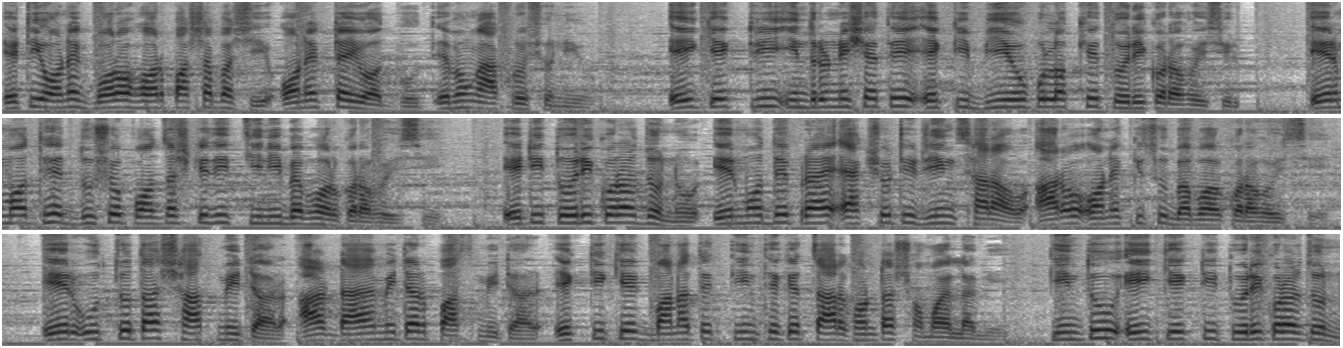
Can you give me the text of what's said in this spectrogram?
এটি অনেক বড় হওয়ার পাশাপাশি অনেকটাই অদ্ভুত এবং আকর্ষণীয়। এই কেকটি ইন্দোনেশিয়াতে একটি বিয়ে উপলক্ষে তৈরি করা হয়েছিল। এর মধ্যে দুশো পঞ্চাশ কেজি চিনি ব্যবহার করা হয়েছে। এটি তৈরি করার জন্য এর মধ্যে প্রায় একশোটি রিং ছাড়াও আরও অনেক কিছু ব্যবহার করা হয়েছে। এর উচ্চতা সাত মিটার আর ডায়ামিটার পাঁচ মিটার। একটি কেক বানাতে তিন থেকে চার ঘণ্টা সময় লাগে। কিন্তু এই কেকটি তৈরি করার জন্য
